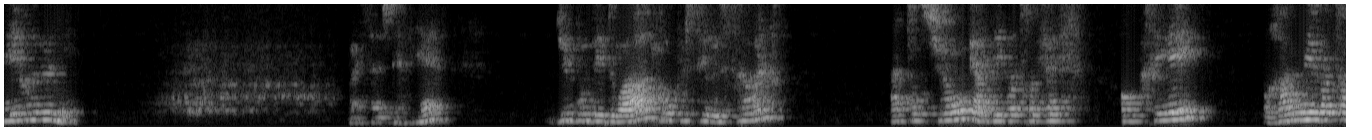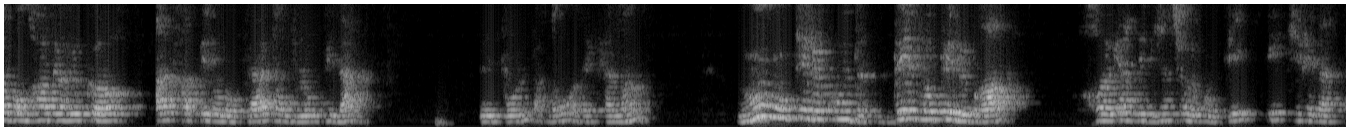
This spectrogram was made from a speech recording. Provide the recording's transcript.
Et revenez. Passage derrière. Du bout des doigts, repoussez le sol. Attention, gardez votre fesse ancrée. Ramenez votre avant-bras vers le corps. Attrapez l'omoplate, enveloppez-la. L'épaule, pardon, avec la main. Montez le coude, développez le bras. Regardez bien sur le côté, étirez la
